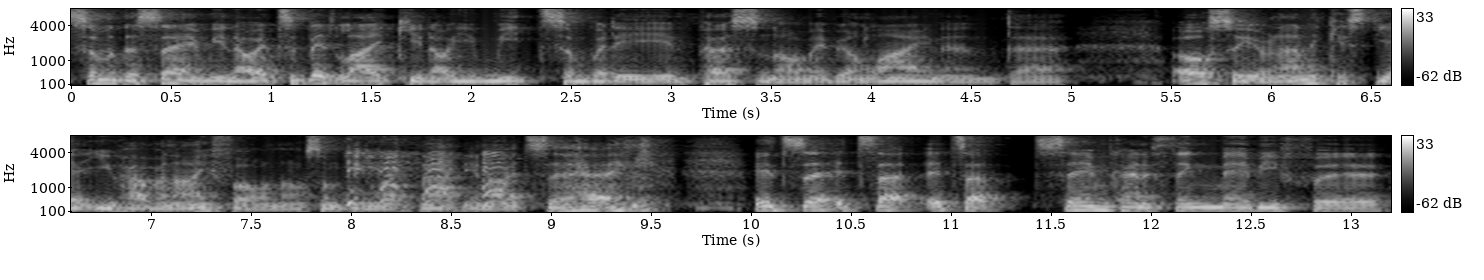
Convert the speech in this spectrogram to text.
some of the same you know it's a bit like you know you meet somebody in person or maybe online and uh, oh so you're an anarchist yet you have an iphone or something like that you know it's uh, it's uh, it's that it's that same kind of thing maybe for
